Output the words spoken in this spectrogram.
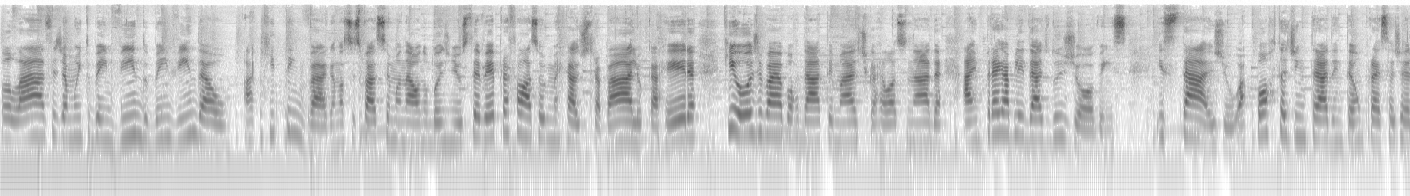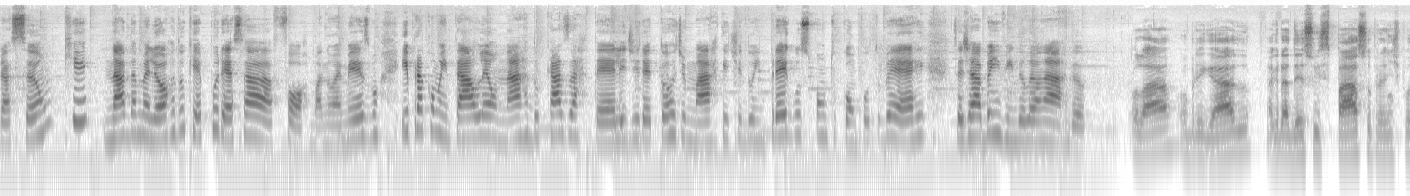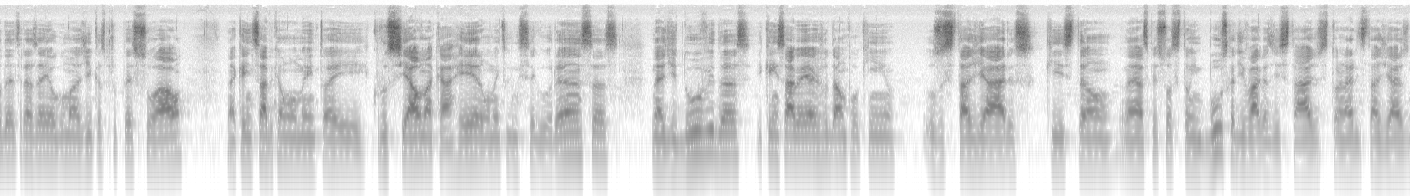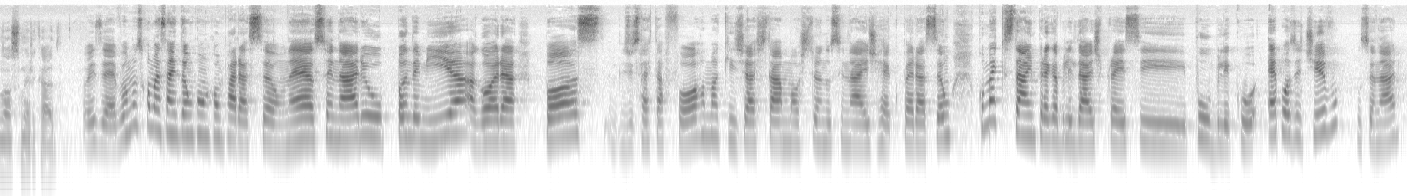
Olá, seja muito bem-vindo, bem-vinda ao Aqui Tem Vaga, nosso espaço semanal no Band News TV para falar sobre o mercado de trabalho, carreira, que hoje vai abordar a temática relacionada à empregabilidade dos jovens. Estágio, a porta de entrada então para essa geração, que nada melhor do que por essa forma, não é mesmo? E para comentar, Leonardo Casartelli, diretor de marketing do empregos.com.br. Seja bem-vindo, Leonardo. Olá, obrigado. Agradeço o espaço para a gente poder trazer algumas dicas para o pessoal, né, que a gente sabe que é um momento aí crucial na carreira, um momento de inseguranças, né, de dúvidas, e quem sabe aí ajudar um pouquinho os estagiários que estão, né, as pessoas que estão em busca de vagas de estágio, se tornarem estagiários do nosso mercado. Pois é, vamos começar então com a comparação, né? O cenário pandemia, agora pós, de certa forma, que já está mostrando sinais de recuperação. Como é que está a empregabilidade para esse público? É positivo o cenário?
